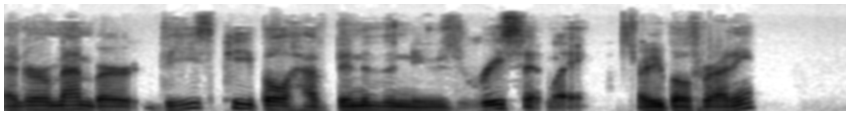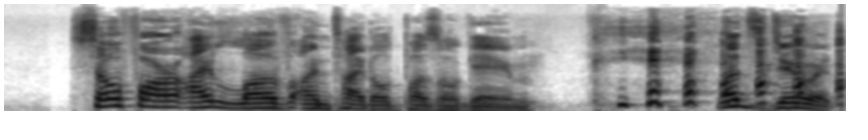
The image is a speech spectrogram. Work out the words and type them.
And remember, these people have been in the news recently. Are you both ready? So far, I love Untitled Puzzle Game. Let's do it.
